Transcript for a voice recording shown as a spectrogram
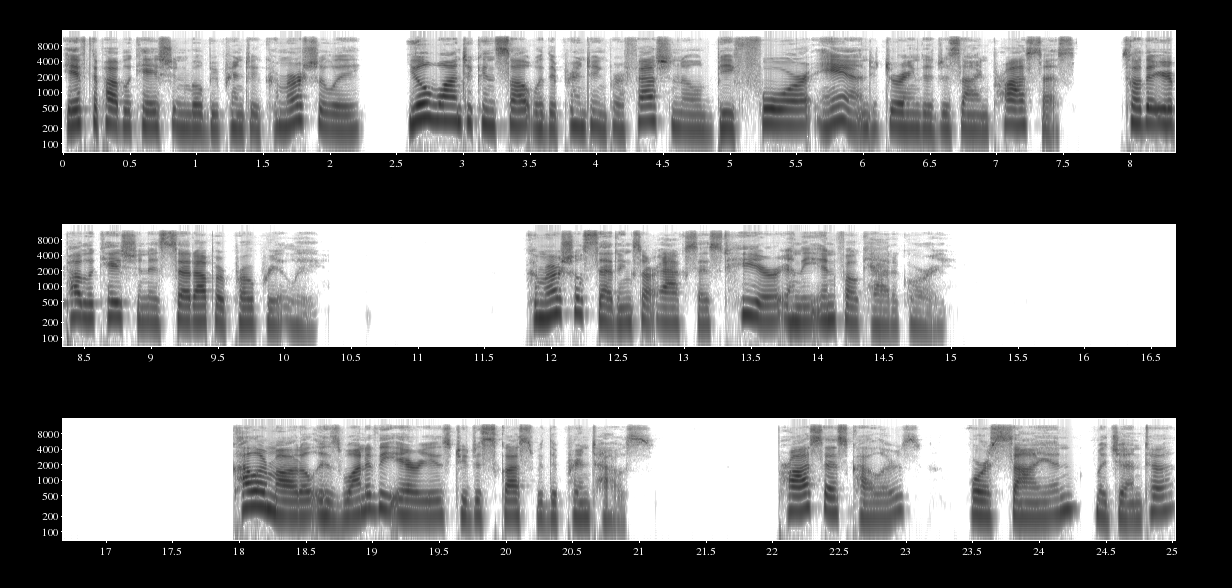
If the publication will be printed commercially, you'll want to consult with a printing professional before and during the design process so that your publication is set up appropriately. Commercial settings are accessed here in the Info category. Color model is one of the areas to discuss with the print house. Process colors, or cyan, magenta,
